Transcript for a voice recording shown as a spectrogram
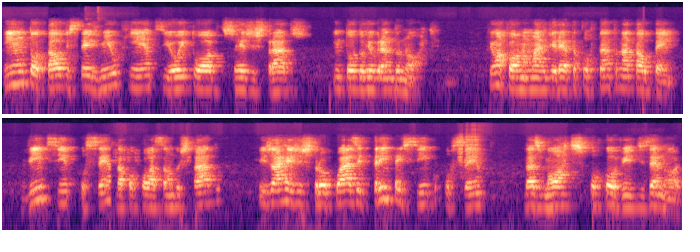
Em um total de 6.508 óbitos registrados em todo o Rio Grande do Norte. De uma forma mais direta, portanto, Natal tem 25% da população do estado e já registrou quase 35% das mortes por Covid-19.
